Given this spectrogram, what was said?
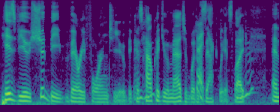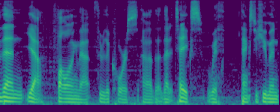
his view should be very foreign to you. Because how Mhm. could you imagine what Right. exactly it's like? Mhm. And then, yeah, following that through the course uh, th- that it takes with thanks to human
